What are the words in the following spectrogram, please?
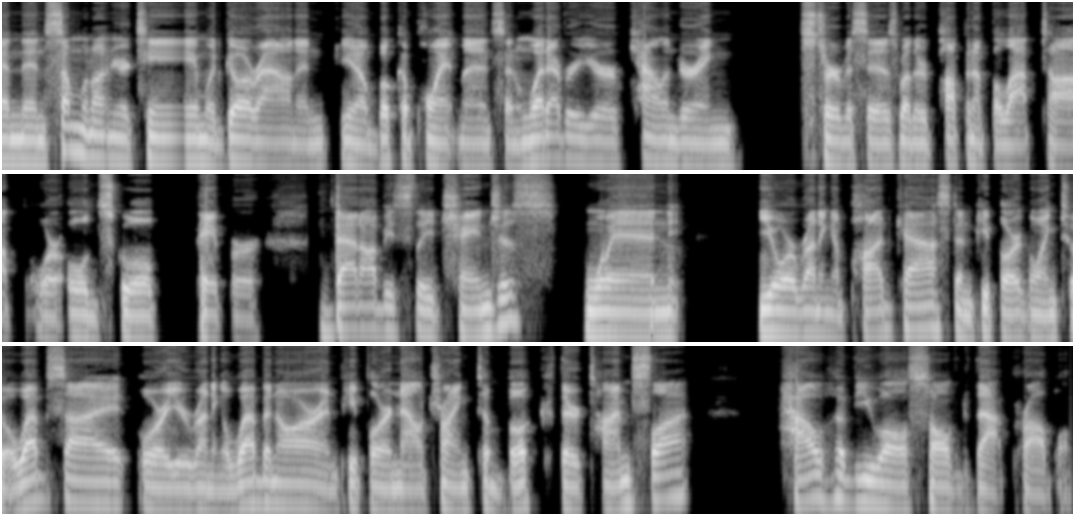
and then someone on your team would go around and you know book appointments and whatever your calendaring service is whether popping up a laptop or old school paper. That obviously changes when you're running a podcast and people are going to a website or you're running a webinar and people are now trying to book their time slot. How have you all solved that problem?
